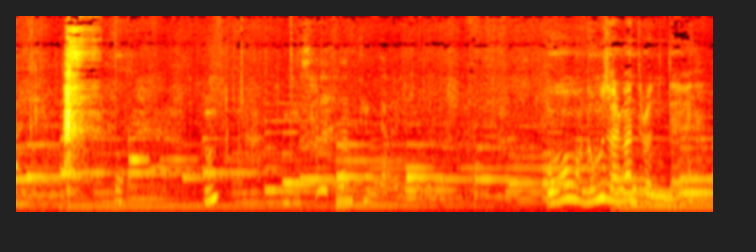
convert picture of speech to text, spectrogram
아니야. 응? 어 너무 잘 만들었는데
